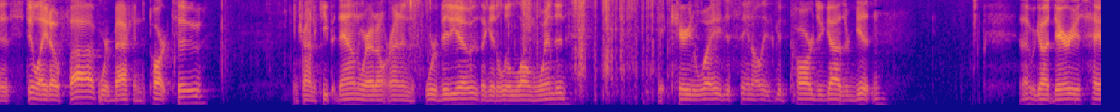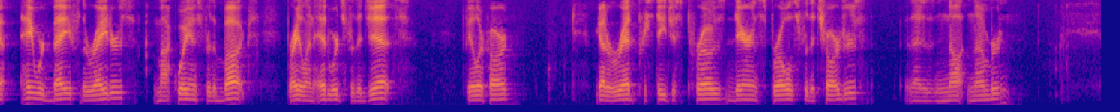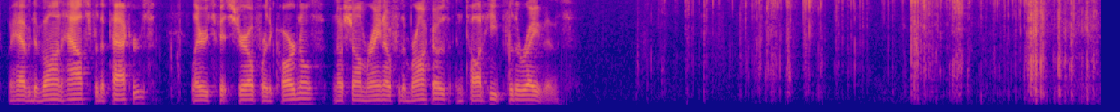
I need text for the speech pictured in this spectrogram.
It's still 8.05. We're back into part two. I'm trying to keep it down where I don't run into four videos. I get a little long-winded. Get carried away just seeing all these good cards you guys are getting. Uh, we got Darius Hay Heyward Bey for the Raiders, Mike Williams for the Bucks, Braylon Edwards for the Jets. Filler card. We got a red prestigious pros Darren Sproles for the Chargers. That is not numbered. We have Davon House for the Packers, Larry Fitzgerald for the Cardinals, Knowshon Moreno for the Broncos, and Todd Heap for the Ravens.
